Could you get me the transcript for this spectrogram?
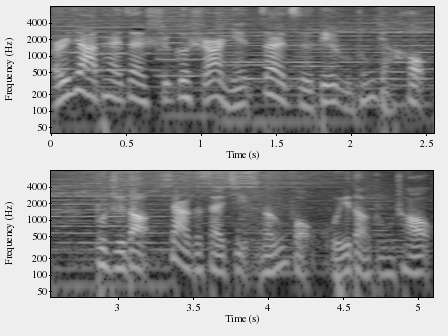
而亚太在时隔十二年再次跌入中甲后，不知道下个赛季能否回到中超。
